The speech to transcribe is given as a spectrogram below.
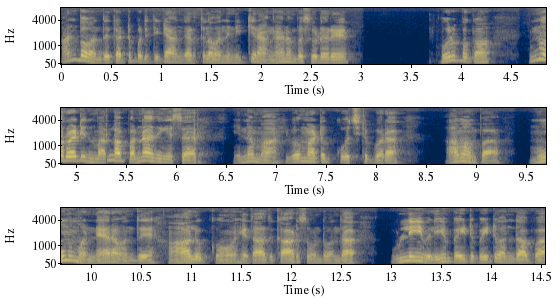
அன்பை வந்து கட்டுப்படுத்திட்டு அந்த இடத்துல வந்து நிற்கிறாங்க நம்ம சுடர். ஒரு பக்கம் இன்னொரு வாட்டி இந்த மாதிரிலாம் பண்ணாதீங்க சார். என்னம்மா இவ மாட்டுக்கு கோச்சிட்டு போகிறா ஆமாம்ப்பா. மூணு மணி நேரம் வந்து ஆளுக்கும் ஏதாவது கார் சவுண்டு வந்தால் உள்ளேயும் வெளியும் போயிட்டு போயிட்டு வந்தாப்பா.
